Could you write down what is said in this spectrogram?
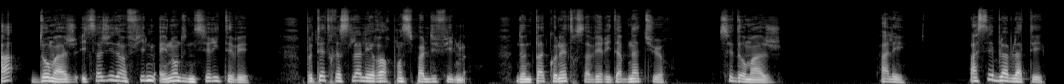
ah, dommage, il s'agit d'un film et non d'une série TV. Peut-être est-ce là l'erreur principale du film. de ne pas connaître sa véritable nature. C'est dommage. Allez, assez blablaté.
